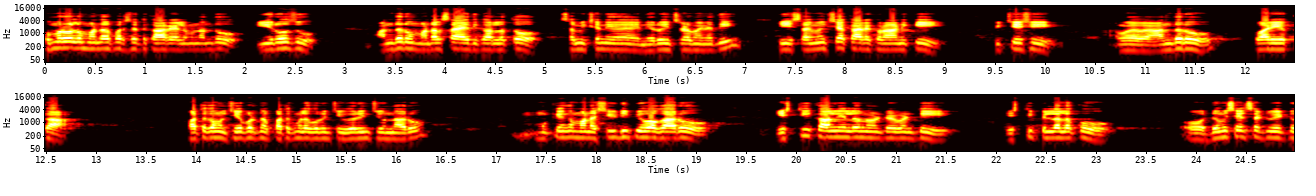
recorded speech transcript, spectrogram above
కుమరోలు మండల పరిషత్ కార్యాలయం నందు ఈరోజు అందరూ మండల స్థాయి అధికారులతో సమీక్ష నిర్వహించడమైనది నిర్వహించడం అనేది ఈ సమీక్ష కార్యక్రమానికి ఇచ్చేసి అందరూ వారి యొక్క పథకములు చేపడుతున్న పథకముల గురించి వివరించి ఉన్నారు. ముఖ్యంగా మన సిడిపిఓ గారు ఎస్టీ కాలనీలో ఉన్నటువంటి ఎస్టీ పిల్లలకు డొమిసైల్ సర్టిఫికేట్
